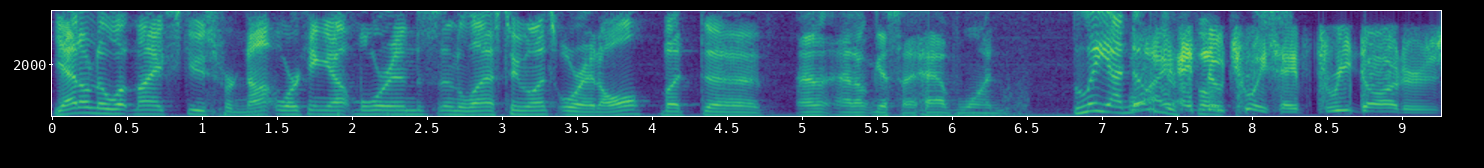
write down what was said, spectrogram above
Yeah, I don't know what my excuse for not working out more is in the last two months or at all, but uh, I, I don't guess I have one. Lee, I know well, you're I had no choice. I have three daughters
